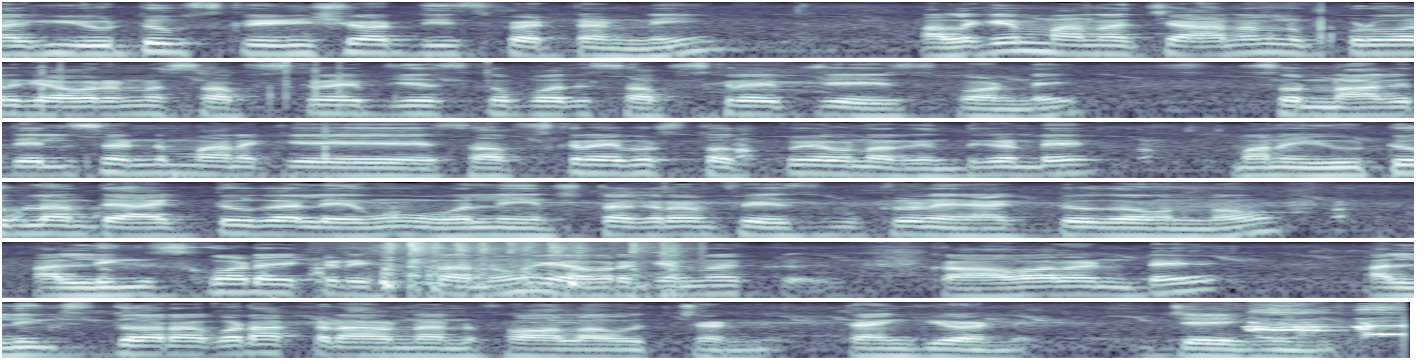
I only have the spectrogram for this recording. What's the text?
నాకు యూట్యూబ్ స్క్రీన్ షాట్ తీసి పెట్టండి. అలాగే మన ఛానల్ ఇప్పటివరకు ఎవరైనా సబ్స్క్రైబ్ చేసుకోకపోతే సబ్స్క్రైబ్ చేసుకోండి. సో నాకు తెలుసండి మనకి సబ్స్క్రైబర్స్ తక్కువే ఉన్నారు. ఎందుకంటే మనం యూట్యూబ్లో అంత యాక్టివ్గా లేము. ఓన్లీ ఇన్స్టాగ్రామ్ ఫేస్బుక్లోనే యాక్టివ్గా ఉన్నాం. ఆ లింక్స్ కూడా ఇక్కడ ఇస్తాను. ఎవరికైనా కావాలంటే ఆ లింక్స్ ద్వారా కూడా అక్కడ నన్ను ఫాలో అవ్వచ్చండి. థ్యాంక్ యూ అండి. జై హింద్.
